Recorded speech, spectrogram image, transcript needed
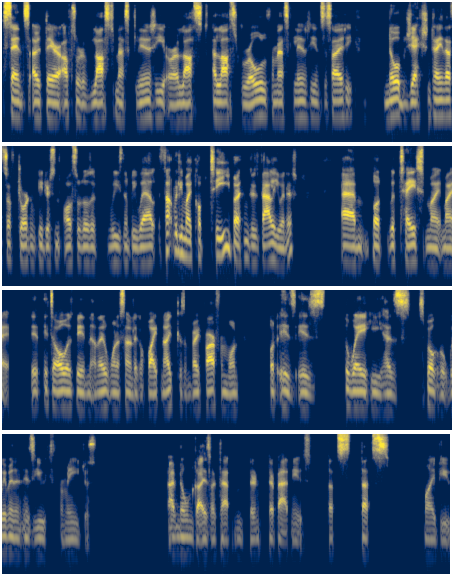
sense out there of sort of lost masculinity or a lost a lost role for masculinity in society no objection to any of that stuff. Jordan Peterson also does it reasonably well. It's not really my cup of tea, but I think there's value in it. Um, but with Tate, my my it, it's always been, and I don't want to sound like a white knight because I'm very far from one, but is is the way he has spoke about women in his youth for me just I've known guys like that and they're they're bad news. That's that's my view.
